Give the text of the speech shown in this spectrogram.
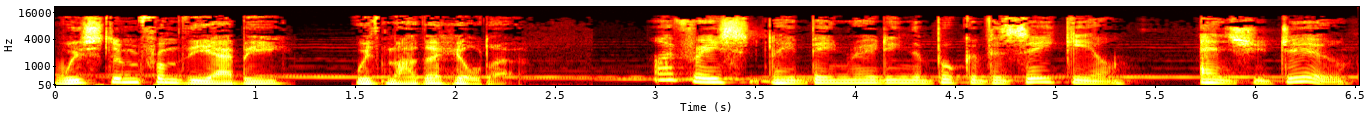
wisdom from the Abbey with Mother Hilda. I've recently been reading the book of Ezekiel, as you do.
